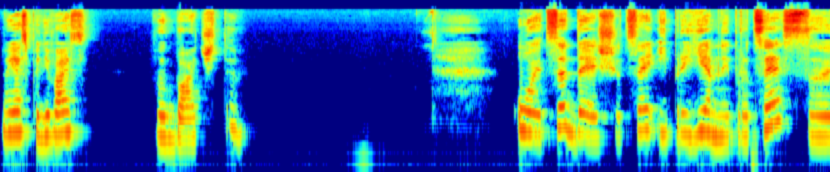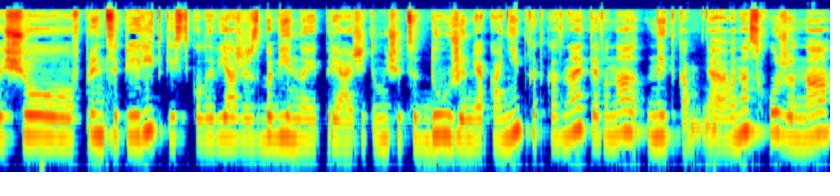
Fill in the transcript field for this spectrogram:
Ну, я сподіваюся, ви бачите. Ой, це дещо. Це і приємний процес, що, в принципі, рідкість, коли в'яжеш з бабінної пряжі, тому що це дуже м'яка нітка, така, знаєте, вона нитка, вона схожа на.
